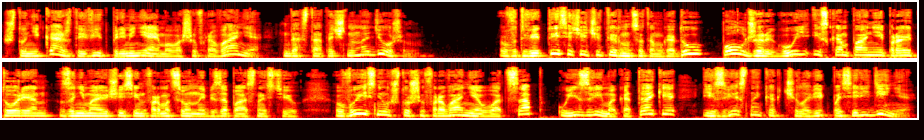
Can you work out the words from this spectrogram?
что не каждый вид применяемого шифрования достаточно надежен. В 2014 году Пол Джерегуй из компании Praetorian, занимающейся информационной безопасностью, выяснил, что шифрование WhatsApp уязвимо к атаке, известной как «человек посередине»,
